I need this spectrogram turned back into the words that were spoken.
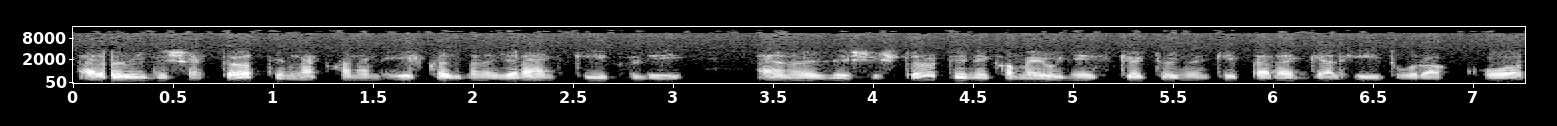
ellenőrzések történnek, hanem évközben egy rendkívüli ellenőrzés is történik, amely úgy néz ki, hogy tulajdonképpen reggel 7 órakor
